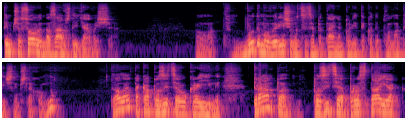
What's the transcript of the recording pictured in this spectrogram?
тимчасове назавжди явище. От. Будемо вирішувати це питання політико-дипломатичним шляхом. Ну, але така позиція України. Трампа позиція проста, як,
